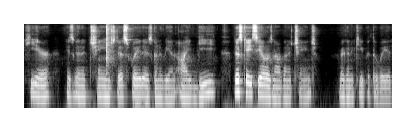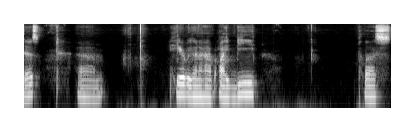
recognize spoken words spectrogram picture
here is going to change this way. There's going to be an IB this KCL is not going to change. We're going to keep it the way it is. Um, here we're going to have IB plus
